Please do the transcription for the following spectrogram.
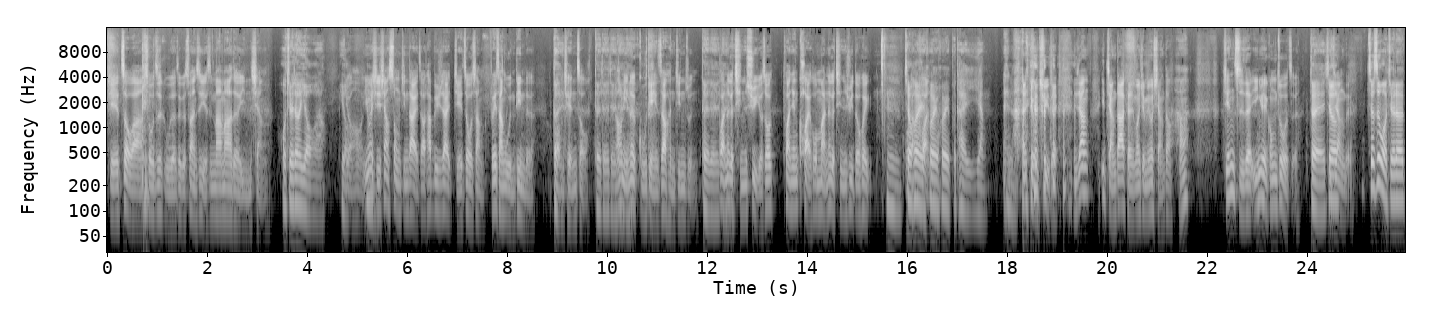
节奏啊、手指鼓的这个算是也是妈妈的影响。我觉得有啊，有，因为其实像诵经，大家也知道，它必须在节奏上非常稳定的往前走，对对对，然后你那个鼓点也知道很精准，对对，不然那个情绪有时候突然间快或慢，那个情绪都会嗯就会会会不太一样。蛮有趣的。你这样一讲，大家可能完全没有想到啊，兼职的音乐工作者对，就是这样的，就是我觉得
